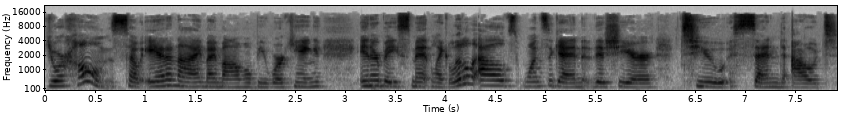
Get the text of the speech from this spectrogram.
your homes. So Anne and I, my mom, will be working in our basement like little elves once again this year to send out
